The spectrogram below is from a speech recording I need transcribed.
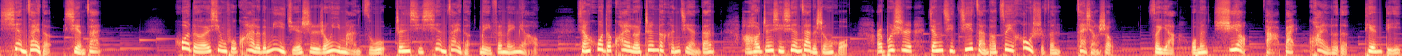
现在的现在。获得幸福快乐的秘诀是容易满足，珍惜现在的每分每秒。想获得快乐真的很简单，好好珍惜现在的生活，而不是将其积攒到最后时分再享受。所以啊，我们需要打败快乐的。天敌，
